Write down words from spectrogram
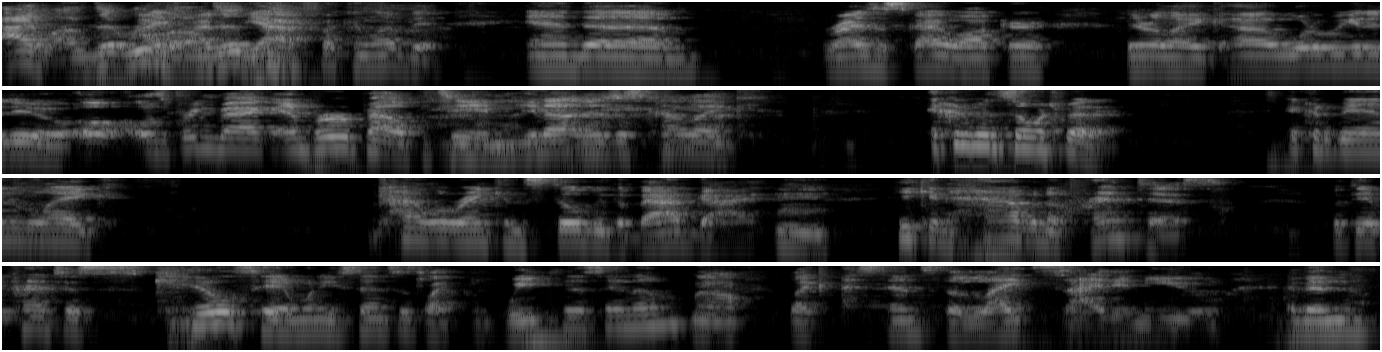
I loved it. We I, loved I- it. Yeah, I fucking loved it. And um, Rise of Skywalker, they were like, uh, "What are we gonna do? Oh, let's bring back Emperor Palpatine." You know, and it's just kind of like, it could have been so much better. It could have been like, Kylo Ren can still be the bad guy. Mhm. He can have an apprentice, but the apprentice kills him when he senses like weakness in him No, like I sense the light side in you, and then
